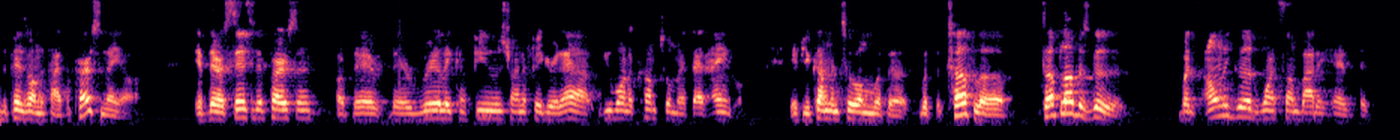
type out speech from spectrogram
depends on the type of person they are if they're a sensitive person or if they're they're really confused trying to figure it out, you want to come to them at that angle. If you're coming to them with a with the tough love, tough love is good, but it's only good once somebody has is,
